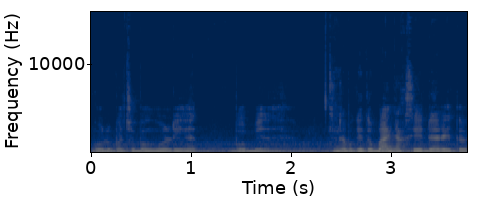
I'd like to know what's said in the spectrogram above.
Gue lupa coba gue lihat mobil. Nggak begitu banyak sih dari itu.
